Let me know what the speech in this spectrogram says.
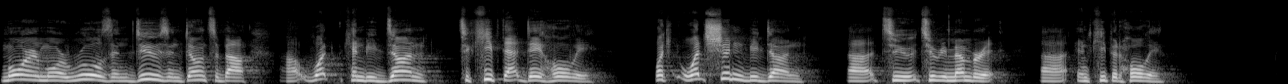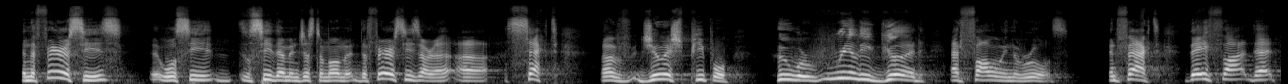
more and more rules and do's and don'ts about uh, what can be done to keep that day holy, what, what shouldn't be done uh, to, to remember it uh, and keep it holy. And the Pharisees we'll see, we'll see them in just a moment. The Pharisees are a, a sect of Jewish people who were really good at following the rules. In fact, they thought that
